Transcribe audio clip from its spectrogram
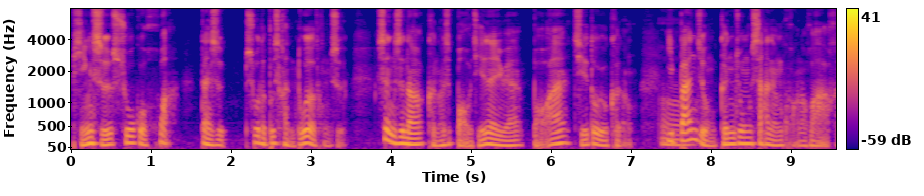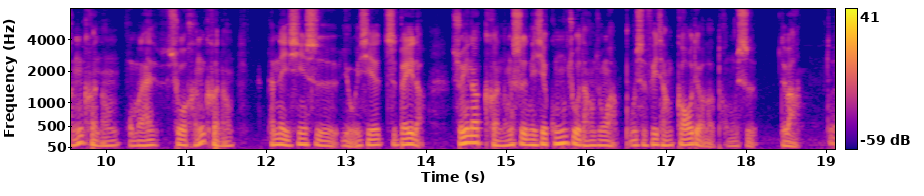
平时说过话，但是说的不是很多的同事，甚至呢可能是保洁人员、保安，其实都有可能。一嗯般这种跟踪杀人狂的话，很可能我们来说，很可能他内心是有一些自卑的，所以呢，可能是那些工作当中啊不是非常高调的同事，对吧？对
